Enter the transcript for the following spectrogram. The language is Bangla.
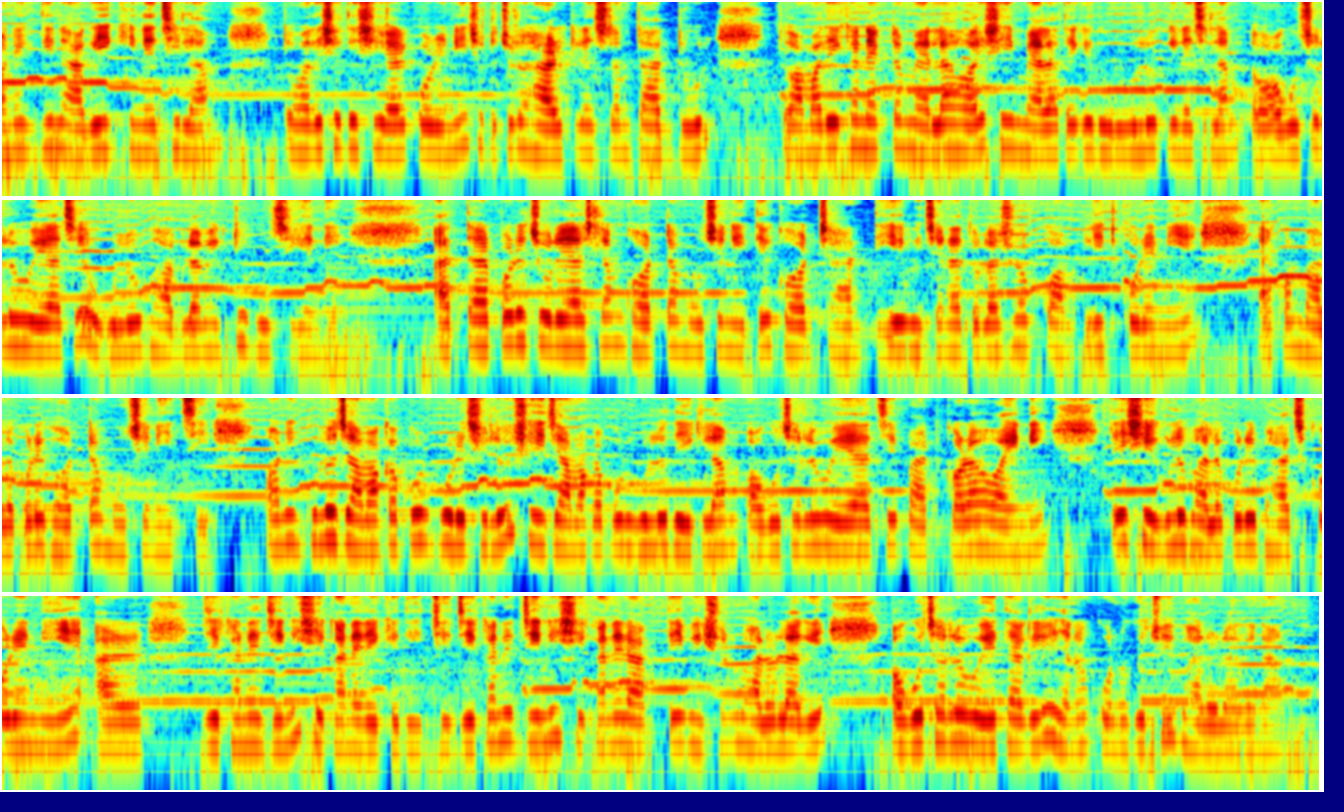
অনেক দিন আগেই কিনেছিলাম। তোমাদের সাথে শেয়ার করিনি ছোটো ছোটো হার কিনেছিলাম তার দুল। তো আমাদের এখানে একটা মেলা হয়, সেই মেলা থেকে দুলগুলো কিনেছিলাম। তো অগোছালো হয়ে আছে, ওগুলোও ভাবলাম একটু গুছিয়ে নিই। আর তারপরে চলে আসলাম ঘরটা মুছে নিতে। ঘর ঝাড় দিয়ে বিছানা তোলা সব কমপ্লিট করে নিয়ে এখন ভালো করে ঘরটা মুছে নিচ্ছি। অনেকগুলো জামা কাপড় পরেছিল সেই জামা কাপড়গুলো দেখলাম অগোছালো হয়ে আছে, পাট করা হয়নি। তাই সেগুলো ভালো করে ভাঁজ করে নিয়ে আর যেখানে জিনিস সেখানে রেখে দিচ্ছি। যেখানে জিনিস সেখানে রাখতেই ভীষণ ভালো লাগে। অগোছালো হয়ে থাকলে যেন কোনো কিছুই ভালো লাগে না।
